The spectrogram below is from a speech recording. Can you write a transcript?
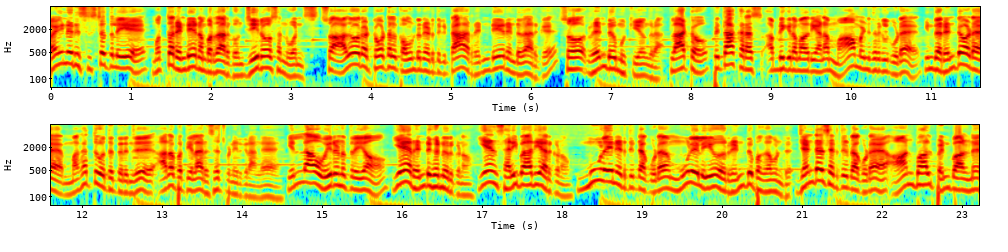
பைனரி சிஸ்டத்திலேயே மொத்தம் ரெண்டே நம்பர் தான் இருக்கும் ஜீரோஸ் அண்ட் ஒன்ஸ் ஸோ அதோட டோட்டல் கவுண்ட்னு எடுத்துக்கிட்டா ரெண்டே ரெண்டு தான் இருக்கு. ஸோ ரெண்டு முக்கியங்கிற. பிளாட்டோ பித்தாகரஸ் அப்படிங்கிற மாதிரியான மா மனிதர்கள் கூட இந்த ரெண்டோட மகத்துவத்தை தெரிஞ்சு அதை பத்தி எல்லாம் ரிசர்ச் பண்ணிருக்காங்க எல்லா உயிரினத்திலையும் ஏன் ரெண்டு கண்ணு இருக்கணும்? ஏன் சரிபாதியா இருக்கணும்? மூளைன்னு எடுத்துக்கிட்டா கூட மூளையிலயும் ரெண்டு பகம் உண்டு. ஜெண்டர்ஸ் எடுத்துக்கிட்டா கூட ஆண்பால் பெண்பால்னு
